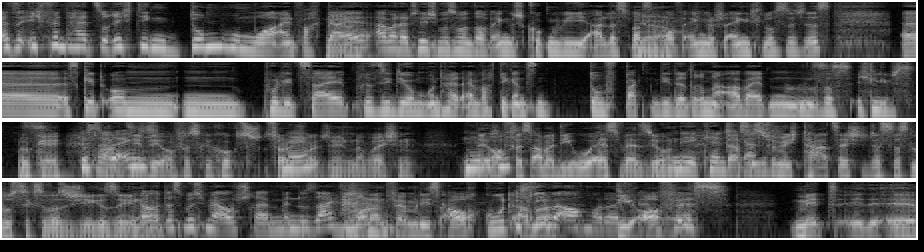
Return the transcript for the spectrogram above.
also ich finde halt so richtigen dummen Humor einfach geil. Ja. Aber natürlich muss man es auf Englisch gucken, wie alles, was Ja. auf Englisch eigentlich lustig ist. Äh, es geht um ein Polizeipräsidium und halt einfach die ganzen Dumpfbacken, die da drinnen arbeiten. Das ist, ich lieb's. Okay. Bist Habt ihr The Office geguckt? Sorry, Nee. ich wollte dich nicht unterbrechen. Nee, The Office, aber die US-Version. Nee, kenn ich Das gar ist nicht. für mich tatsächlich das, das Lustigste, was ich je gesehen Aber habe. das muss ich mir aufschreiben. Wenn du sagst, Modern Family ist auch gut, Ich aber liebe auch Modern die Family. Office mit, äh, äh,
